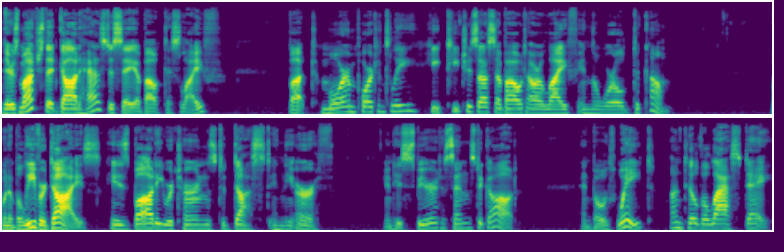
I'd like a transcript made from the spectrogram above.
There's much that God has to say about this life, but more importantly, He teaches us about our life in the world to come. When a believer dies, his body returns to dust in the earth, and his spirit ascends to God, and both wait until the last day.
